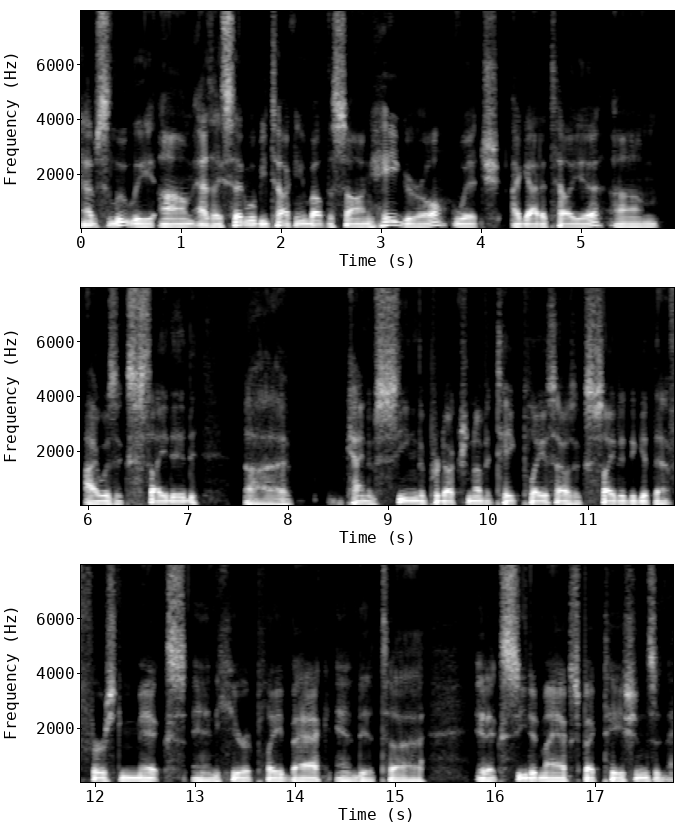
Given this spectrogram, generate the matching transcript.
Absolutely. Um, as I said, we'll be talking about the song Hey Girl, which I got to tell you, um, I was excited, uh, kind of seeing the production of it take place. I was excited to get that first mix and hear it played back, and it. Uh, it exceeded my expectations and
